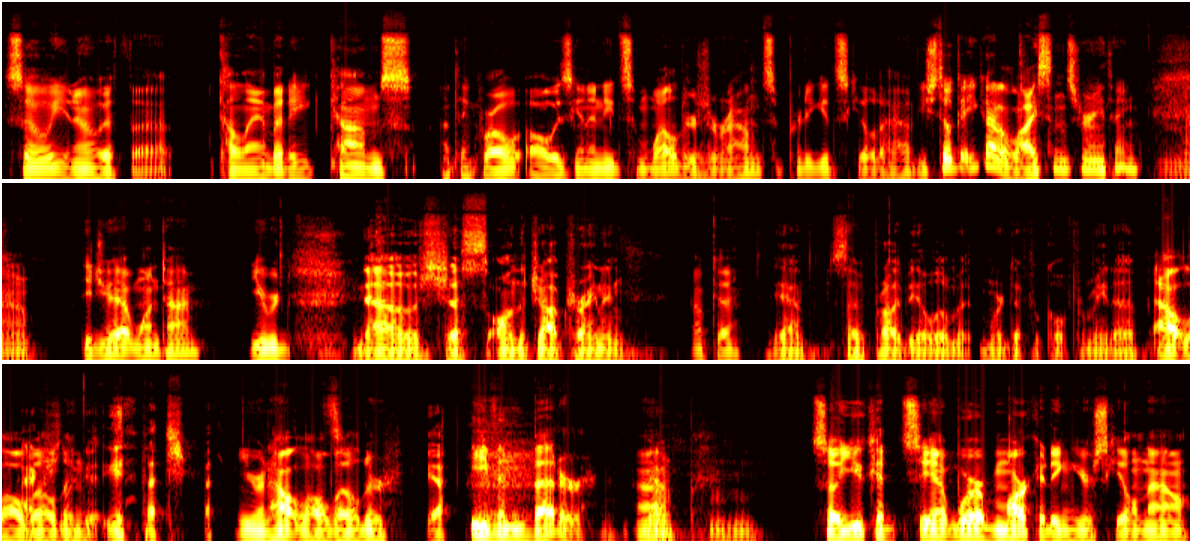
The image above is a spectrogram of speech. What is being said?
So, you know, if uh, calamity comes, I think we're all, always going to need some welders around. It's a pretty good skill to have. You still got, you got a license or anything? No, Did you at one time? You were, no, it's just on the job training. okay. Yeah, so it'd probably be a little bit more difficult for me to Outlaw welding. get- yeah, that's right. You're an outlaw welder. Yeah. Even better. huh? Yeah, hmm So you could see uh, we're marketing your skill now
